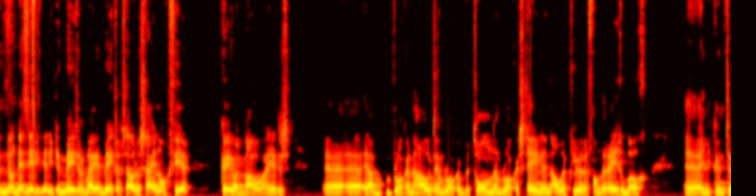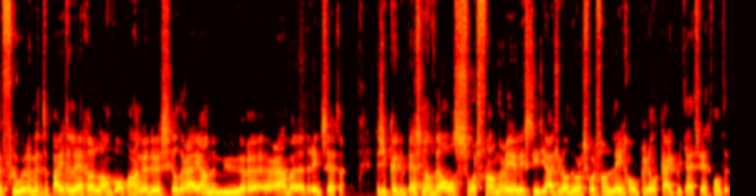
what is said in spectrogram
net, net, net, niet een meter bij een meter zouden zijn ongeveer. Kun je wat bouwen. Je hebt dus uh, uh, ja, blokken hout en blokken beton en blokken steen en alle kleuren van de regenboog. Uh, en je kunt vloeren met tapijten leggen, lampen ophangen, dus schilderijen aan de muur, ramen erin zetten. Dus je kunt best nog wel een soort van realistisch, ja, als je wel door een soort van Lego-bril kijkt, wat jij zegt. Want het,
